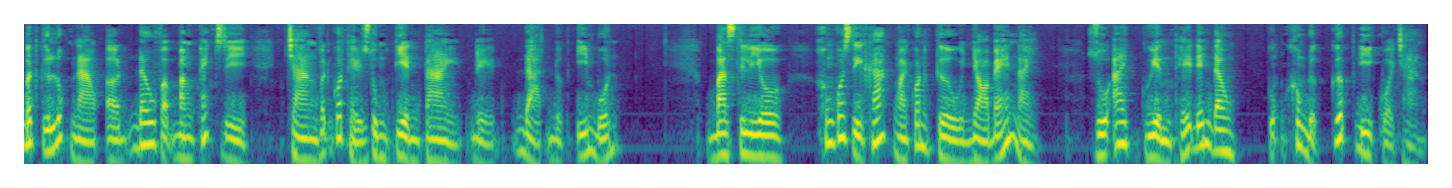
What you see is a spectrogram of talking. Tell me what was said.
Bất cứ lúc nào, ở đâu và bằng cách gì, chàng vẫn có thể dùng tiền tài để đạt được ý muốn. Basilio không có gì khác ngoài con cừu nhỏ bé này. Dù ai quyền thế đến đâu, cũng không được cướp đi của chàng.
